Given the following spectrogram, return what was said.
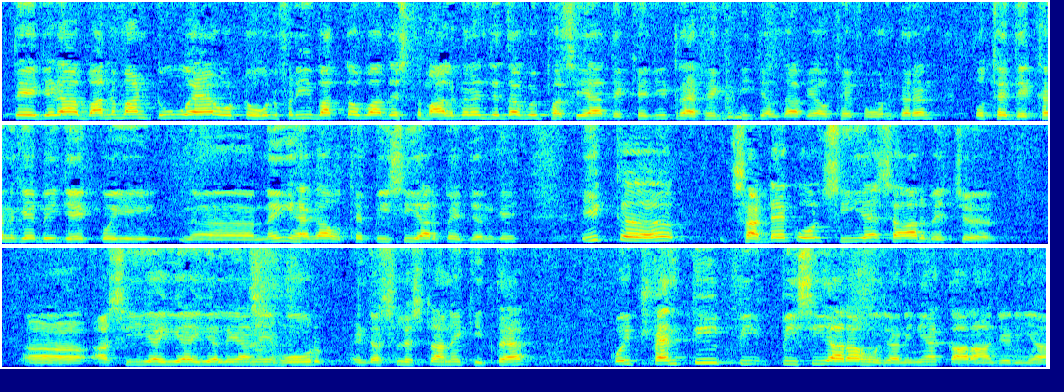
ਤੇ ਜਿਹੜਾ 112 ਹੈ, ਉਹ ਟੋਲ ਫ੍ਰੀ ਵੱਧ ਤੋਂ ਵੱਧ ਇਸਤੇਮਾਲ ਕਰਨ, ਜਿੱਦਾਂ ਕੋਈ ਫਸਿਆ, ਦੇਖੇ ਜੀ ਟ੍ਰੈਫਿਕ ਨਹੀਂ ਚੱਲਦਾ ਪਿਆ, ਉੱਥੇ ਫੋਨ ਕਰਨ। ਉੱਥੇ ਦੇਖਣਗੇ ਵੀ ਜੇ ਕੋਈ ਨਹੀਂ ਹੈਗਾ, ਉੱਥੇ ਪੀਸੀਆਰ ਭੇਜਣਗੇ। ਇੱਕ ਸਾਡੇ ਕੋਲ ਸੀਐਸਆਰ ਵਿੱਚ ਆ ਸੀਆਈਆਈ ਵਾਲਿਆਂ ਨੇ ਹੋਰ ਇੰਡਸਟਰੀਲਿਸਟਾਂ ਨੇ ਕੀਤਾ ਕੋਈ 35 ਪੀਸੀਆਰਾਂ ਹੋ ਜਾਣੀਆਂ, ਕਾਰਾਂ ਜਿਹੜੀਆਂ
